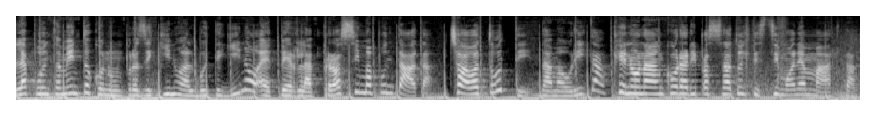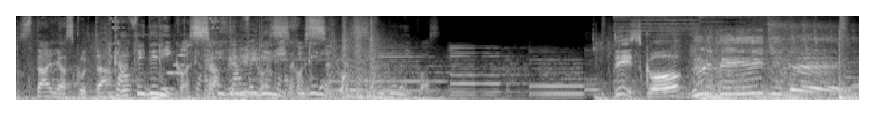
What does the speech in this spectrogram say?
L'appuntamento con un prosecchino al botteghino è per la prossima puntata. Ciao a tutti da Maurita che non ha ancora ripassato il testimone a Marta. Stai ascoltando? Caffè Dericos. Caffè Dericos. Disco? Libidine!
